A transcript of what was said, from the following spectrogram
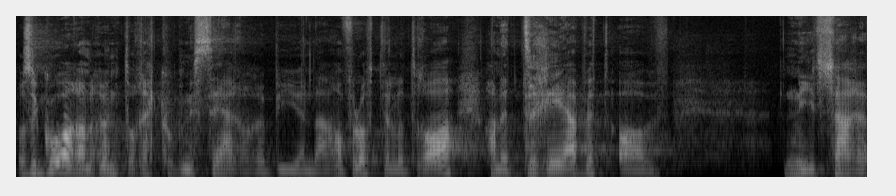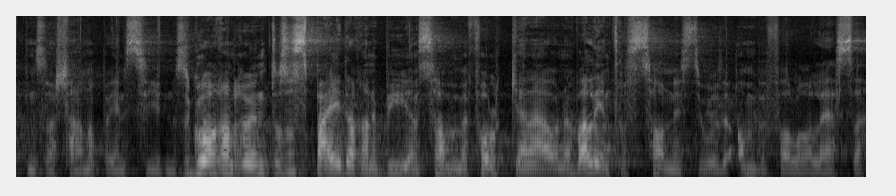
og Så går han rundt og rekogniserer byen. der. Han får lov til å dra. Han er drevet av nidkjærheten som han kjenner på innsiden. Så går han rundt og så speider han i byen sammen med folkene. og det er en veldig interessant historie jeg anbefaler å lese.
